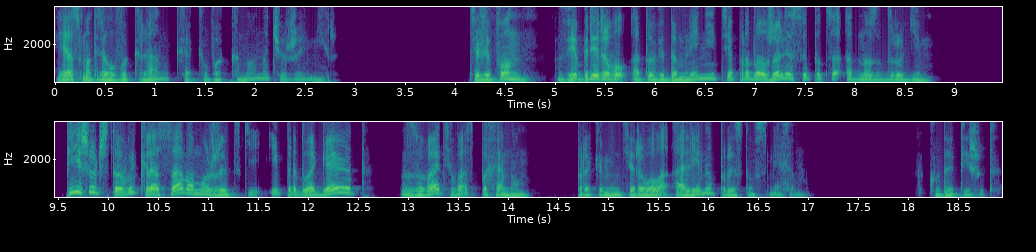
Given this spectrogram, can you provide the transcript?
Я смотрел в экран, как в окно на чужой мир. Телефон вибрировал от уведомлений, те продолжали сыпаться одно за другим. Пишут, что вы красава мужицкий, и предлагают звать вас паханом», — прокомментировала Алина, прыснув смехом. «Куда пишут?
